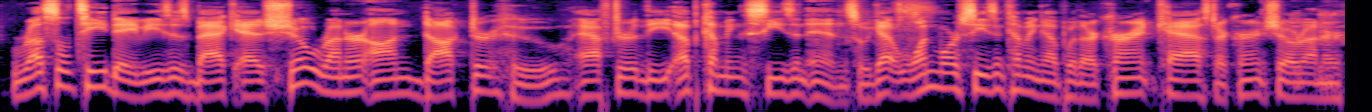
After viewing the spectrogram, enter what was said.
Russell T Davies is back as showrunner on Doctor Who after the upcoming season ends. So we got one more season coming up with our current cast, our current showrunner,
